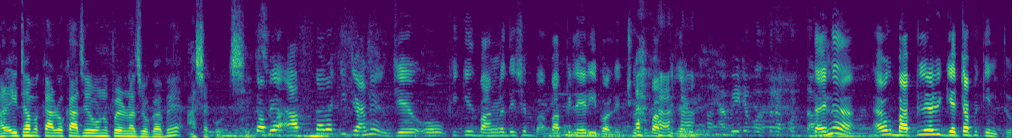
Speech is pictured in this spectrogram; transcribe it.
আর এটা আমাকে আরও কাজের অনুপ্রেরণা যোগাবে আশা করছি। তবে আপনারা কি জানেন যে ও কি কি বাংলাদেশে বাপিলারি বলে ছোট বাপিলারি তাই না? এবং বাপিলারি গেট আপ কিন্তু।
